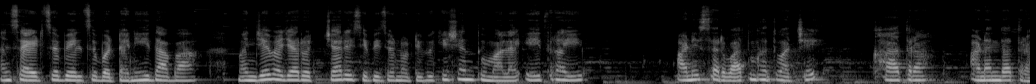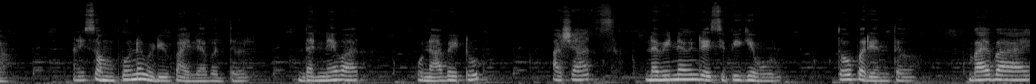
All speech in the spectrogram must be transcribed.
आणि साईडचं बेलचं बटनही दाबा. म्हणजे माझ्या रोजच्या रेसिपीचं नोटिफिकेशन तुम्हाला येत राहील. आणि सर्वात महत्त्वाचे खात राहा आनंदात राहा. आणि संपूर्ण व्हिडिओ पाहिल्याबद्दल धन्यवाद. पुन्हा भेटू. अशाच नवीन नवीन रेसिपी घेऊन तोपर्यंत बाय बाय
